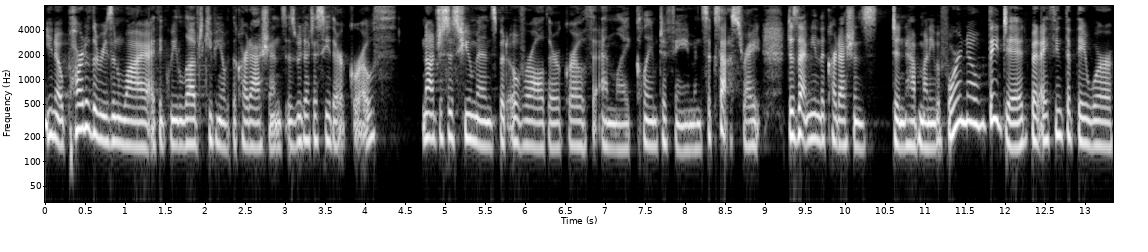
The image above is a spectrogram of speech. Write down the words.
you know, part of the reason why I think we loved keeping up with the Kardashians is we got to see their growth, not just as humans, but overall their growth and like claim to fame and success, right? Does that mean the Kardashians didn't have money before? No, they did, but I think that they were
